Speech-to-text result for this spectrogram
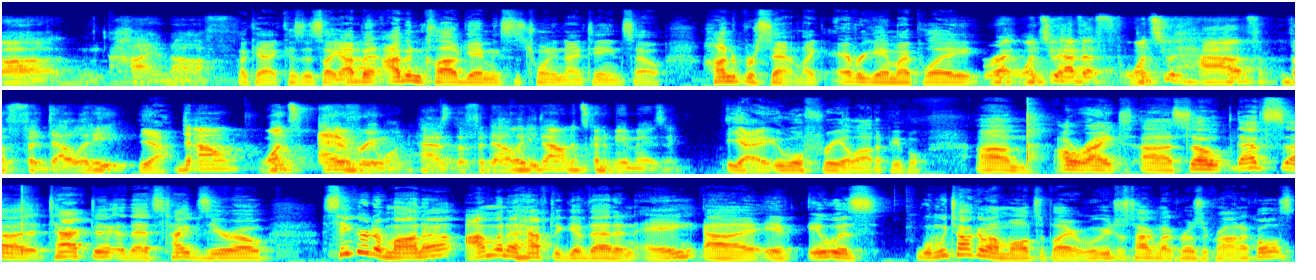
Uh, high enough. Okay, because it's like Yeah. I've been I've been cloud gaming since 2019, so 100 percent like every game I play. Right. Once you have that, once you have the fidelity Yeah, down, once everyone has the fidelity down, it's going to be amazing. yeah, it will free a lot of people. Um, all right, uh, so that's uh, tactic. That's Type Zero. Secret of Mana. I'm gonna have to give that an A. Uh, if it was when we talk about multiplayer, we were just talking about Crystal Chronicles.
